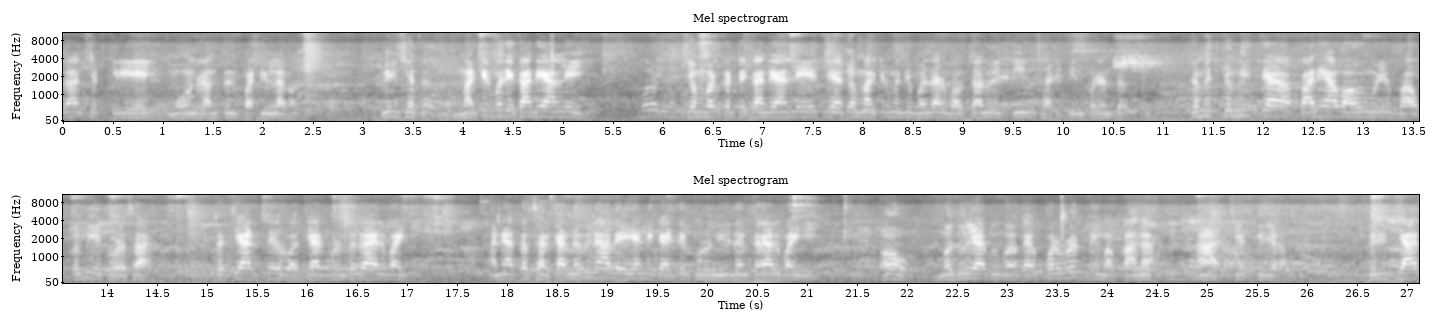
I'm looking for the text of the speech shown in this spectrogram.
गावाचा शेतकरी आहे मोहन रामचंद्र पाटील नगाव मी शेत मार्केटमध्ये कांदे आणले. शंभर कट्टे कांदे आणले. ते आता मार्केटमध्ये बाजार भाव चालू आहे तीन साडेतीनपर्यंत कमीत कमी त्या पाणी अभावामुळे भाव कमी आहे थोडासा. तर चार ते चारपर्यंत जायला पाहिजे. आणि आता सरकार नवीन आलं आहे यांनी काहीतरी थोडं निवेदन करायला पाहिजे. हो मजुरी आम्ही काय परवडत नाही मग कांदा. हां शेतकऱ्याला. तरी चार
